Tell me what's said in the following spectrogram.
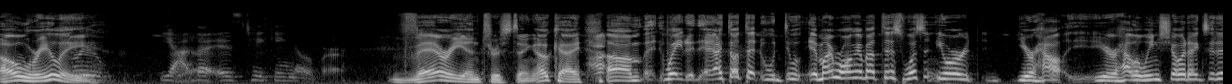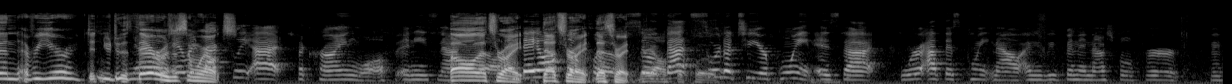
oh really? group, yeah, that is taking over. Very interesting. Okay. Um, wait, I thought that. do- Am I wrong about this? Wasn't your your hal- your Halloween show at Exit In every year? Didn't you do it there, or was it, somewhere else? actually at the Crying Wolf in East Nashville. Oh, that's right. they That's also right. That's right. So also that's closed. sort of to your point is that we're at this point now. I mean, we've been in Nashville for fif-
